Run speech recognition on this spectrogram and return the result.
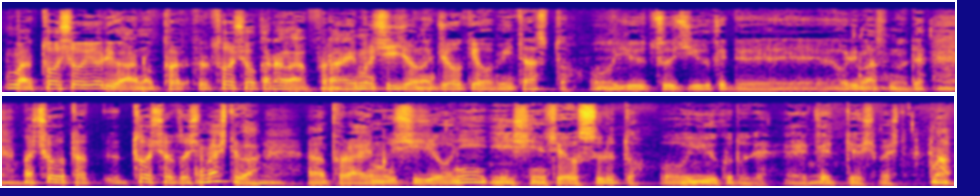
ー、まあ、東証よりは、あの、東証からはプライム市場の条件を満たすという通知を受けておりますので、うん、まあ、当初としましては、うん、プライム市場に申請をするということで、うん、決定をしました。まあ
